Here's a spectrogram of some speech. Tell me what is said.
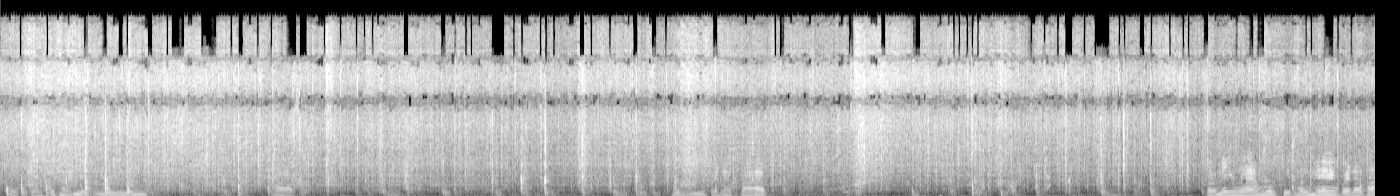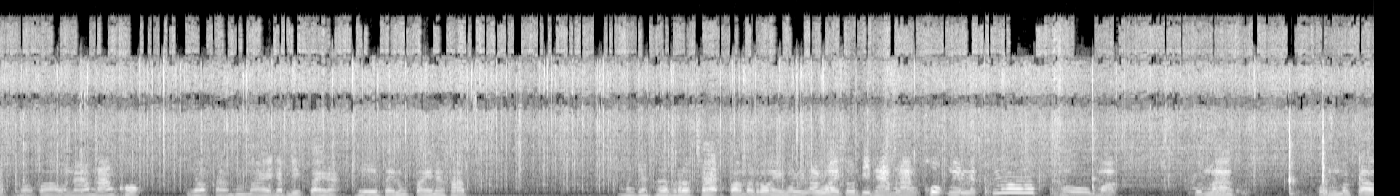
ใส่ใจขึ้นมานิดนึงครับยีไปนะครับตอนนี้น้ำรู้สึกมันแห้งไปนะครับเราก็เอาน้ำล้างครก เราตำไว้น้ำพริกใส่ละเทใส่ลงไปนะครับ มันจะเพิ่มรสชาติความอร่อยมันอร่อยตอนที่น้ำล้างโคกนี่แหละครับโอ้มะส่วนมากคนมาเก้า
